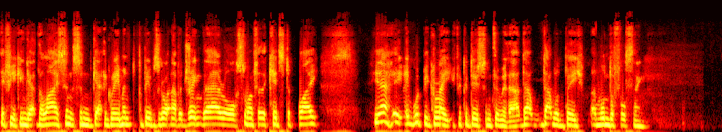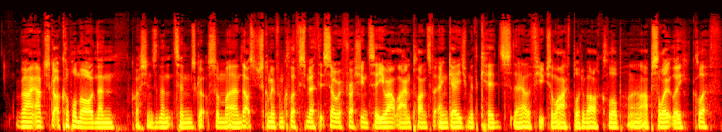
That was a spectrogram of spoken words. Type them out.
if you can get the license and get agreement for people to go out and have a drink there or someone for the kids to play. Yeah, it, it would be great if we could do something with that. That that would be a wonderful thing. Right, I've just got a couple more and then questions, and then Tim's got some. Um, that's just coming from Cliff Smith. It's so refreshing to see you outline plans for engaging with kids. They are the future lifeblood of our club. Uh, absolutely, Cliff.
